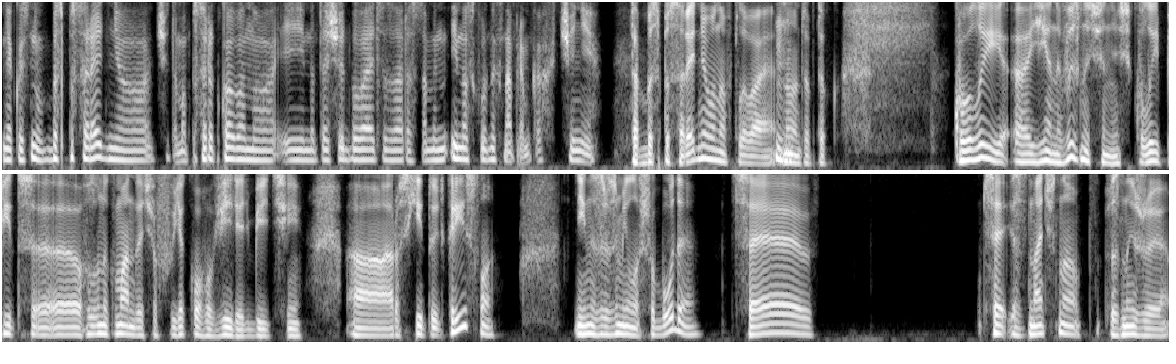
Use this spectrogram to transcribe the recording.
Якось ну безпосередньо чи там опосередковано і на те, що відбувається зараз, там і на складних напрямках, чи ні? Та безпосередньо воно впливає. Mm-hmm. Ну тобто, коли е, є невизначеність, коли під е, головнокомандувача, в якого вірять бійці, розхитують крісло, і не зрозуміло, що буде, це це значно знижує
